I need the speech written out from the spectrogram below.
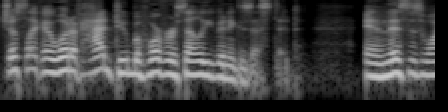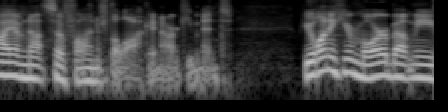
just like I would have had to before Vercel even existed. And this is why I'm not so fond of the lock in argument. If you want to hear more about me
